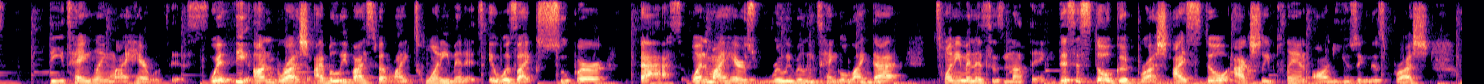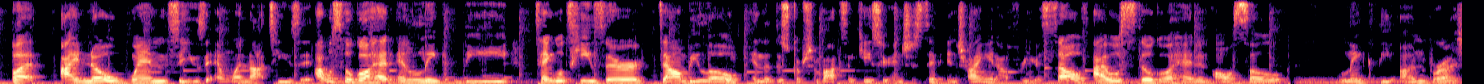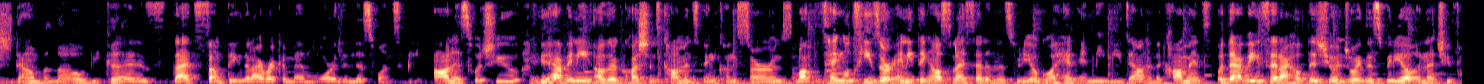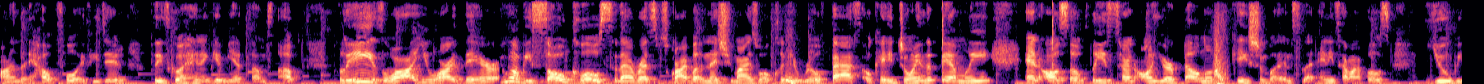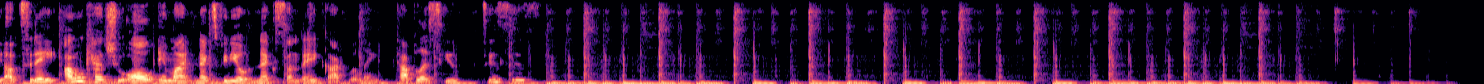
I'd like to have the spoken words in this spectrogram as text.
detangling my hair with this. With the unbrush, I believe I spent like 20 minutes. It was like super fast. When my hair is really, really tangled like that, 20 minutes is nothing. This is still a good brush. I still actually plan on using this brush, but I know when to use it and when not to use it. I will still go ahead and link the Tangle Teezer down below in the description box in case you're interested in trying it out for yourself. I will still go ahead and also link the unbrush down below because that's something that I recommend more than this one to be honest with you. If you have any other questions, comments, and concerns about the Tangle Teezer or anything else that I said in this video, go ahead and meet me down in the comments. With that being said, I hope that you enjoyed this video and that you find it helpful. If you did, please go ahead and give me a thumbs up. Please, while you are there, you're gonna be so close to that red subscribe button that you might as well click it real fast, okay? Join the family. And also please turn on your bell notification button so that anytime I post, you'll be up to date. I will catch you all in my next video next Sunday, God willing. God bless you. Deuces.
